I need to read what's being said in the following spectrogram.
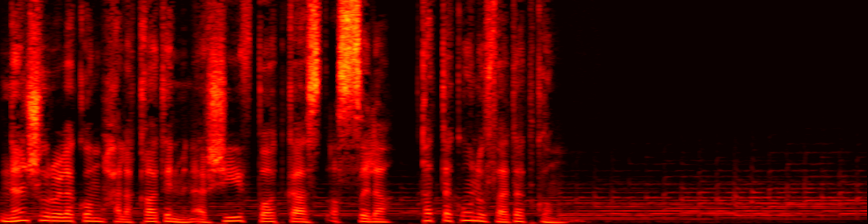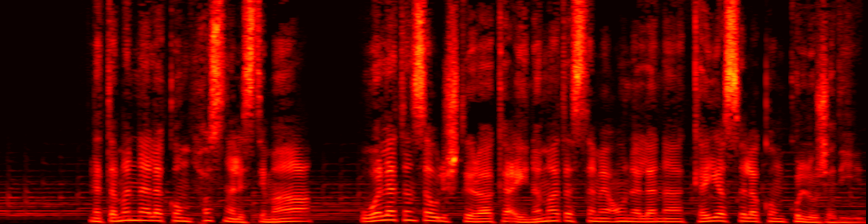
ننشر لكم حلقات من أرشيف بودكاست الصلة قد تكون فاتتكم. نتمنى لكم حسن الاستماع ولا تنسوا الاشتراك أينما تستمعون لنا كي يصلكم كل جديد.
